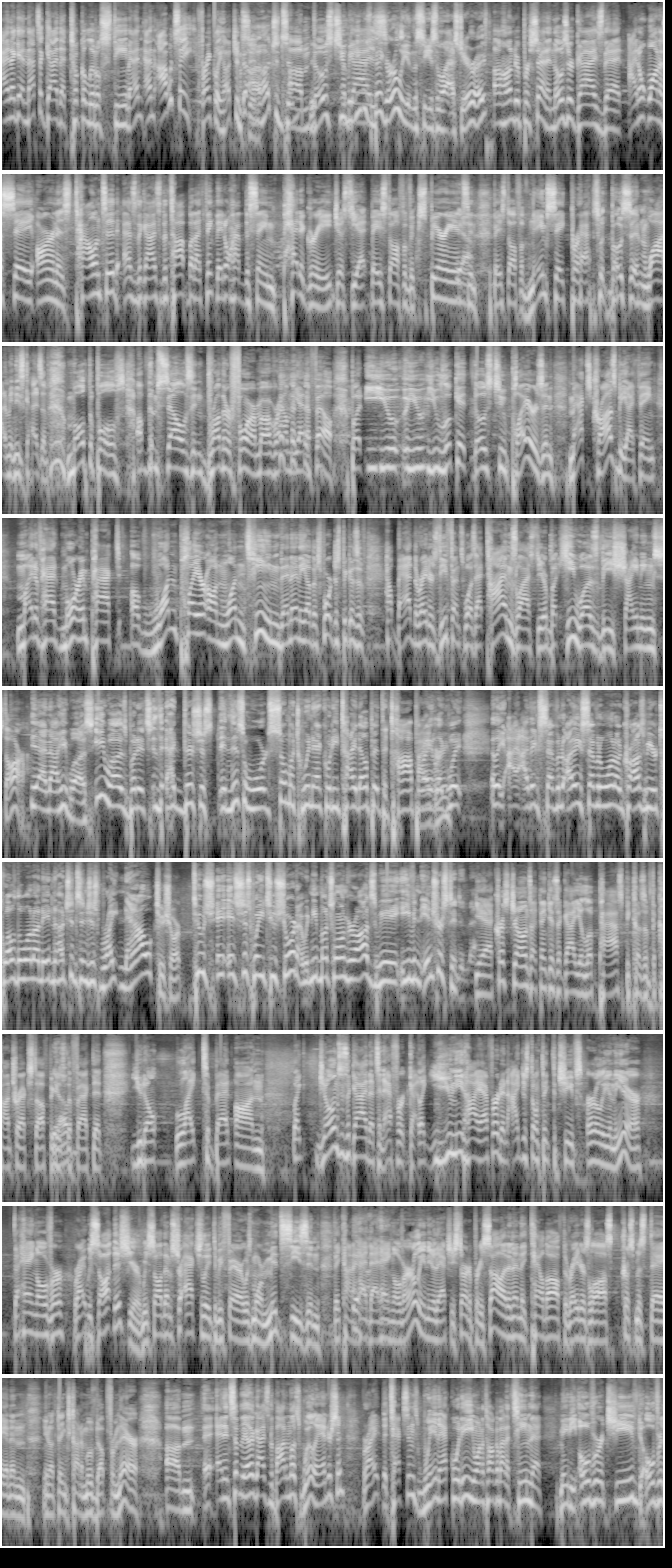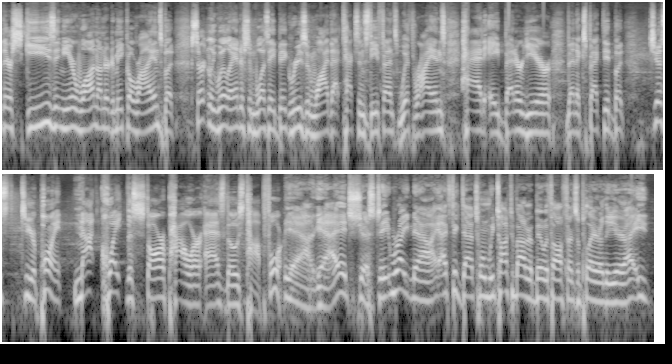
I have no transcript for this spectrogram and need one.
And again, that's a guy that took a little steam. And, and I would say, frankly, Hutchinson. Uh, Hutchinson. Um, those two I mean, guys. He was big early in the season last year, right? 100%. And those are guys that I don't want to say aren't as talented as the guys at the top, but I think they don't have the same pedigree just yet based off of experience yeah. and based off of namesake, perhaps, with Bosa and Watt. I mean, these guys have multiples of themselves in brother form around the NFL. But you you you look at those two players, and Maxx Crosby, I think, might have had more impact of one player on one team than any other sport just because of how bad the Raiders defense was at times last year, but he was the shining star. Yeah, now he was. He was, but it's there's just in this award so much win equity tied up at the top, right? Like what like I, I, think seven I think 7 to 1 on Crosby or 12 to 1 on Aidan Hutchinson just right now. Too short. Too it's just way too short. I would need much longer odds to be even interested in that. Yeah, Chris Jones I think is a guy you look past because of the contract stuff because yep. of the fact that you don't like to bet on like Jones is a guy that's an effort guy. Like you need high effort, and I just don't think the Chiefs early in the year the hangover, right? We saw it this year. We saw them str- actually, to be fair, it was more midseason. They kind of yeah. had that hangover early in the year. They actually started pretty solid, and then they tailed off. The Raiders lost Christmas Day, and then you know things kind of moved up from there. Um, and in some of the other guys at the bottom list, Will Anderson, right? The Texans win equity. You want to talk about a team that maybe overachieved over their skis in year one under DeMeco Ryans, but certainly Will Anderson was a big reason why that Texans defense with Ryans had a better year than expected. But just to your point, not quite the star power as those top four. Yeah, yeah. It's just it, right now. I, I, think that's when we talked about it a bit with offensive player of the year. I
